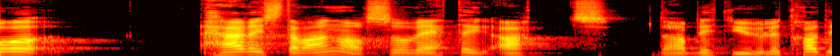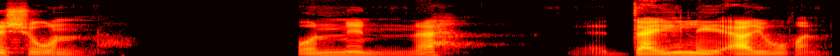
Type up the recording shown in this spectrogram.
Og her i Stavanger så vet jeg at det har blitt juletradisjon å nynne 'Deilig er jorden'.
